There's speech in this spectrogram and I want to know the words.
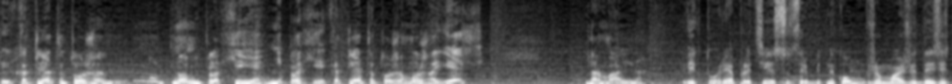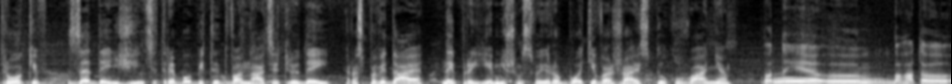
и котлеты тоже, ну, ну, неплохие, неплохие. Котлеты тоже можно есть нормально. Вікторія працює соцробітником вже майже 10 років. За день жінці треба обійти 12 людей. Розповідає, найприємнішим в своїй роботі вважає спілкування. Вони е, багато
